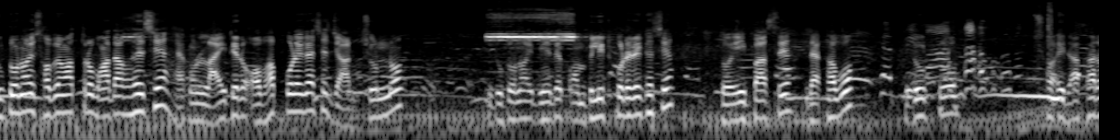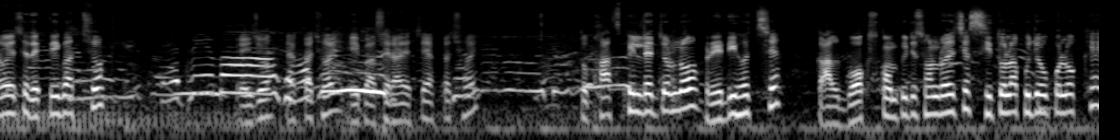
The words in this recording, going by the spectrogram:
দুটো নয় সবেমাত্র বাঁধা হয়েছে। এখন লাইটের অভাব পড়ে গেছে, যার জন্য দুটো নয় বেঁধে কমপ্লিট করে রেখেছে। তো এই পাশে দেখাবো, দুটো ছয় রাখা রয়েছে, দেখতেই পাচ্ছ। এই যে একটা ছয়, এই পাশে রয়েছে একটা ছয়। তো ফার্স্ট ফিল্ডের জন্য রেডি হচ্ছে। কাল বক্স কম্পিটিশন রয়েছে শীতলা পুজো উপলক্ষে।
